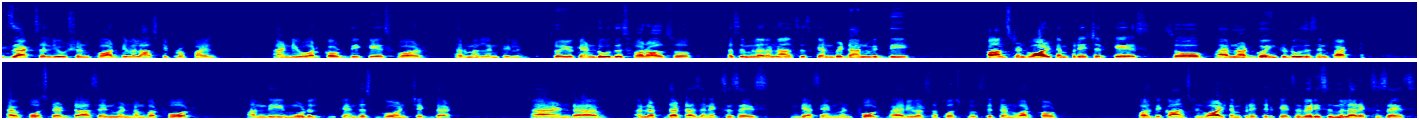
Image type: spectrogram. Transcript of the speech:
exact solution for the velocity profile and you work out the case for thermal entry length. So you can do this for also a similar analysis can be done with the constant wall temperature case. So I am not going to do this in fact I have posted the assignment number 4 on the Moodle. You can just go and check that. And I have I left that as an exercise in the assignment 4 where you are supposed to sit and work out for the constant wall temperature case. A very similar exercise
